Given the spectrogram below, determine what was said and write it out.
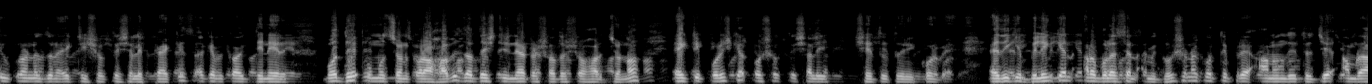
ইউক্রেনের জন্য একটি শক্তিশালী প্যাকেজ আগামী কয়েকদিনের মধ্যে উন্মোচন করা হবে যা দেশটি ন্যাটো সদস্য হওয়ার জন্য একটি পরিষ্কার ও শক্তিশালী সেতু তৈরি করবে। এদিকে ব্লিংকেন আরও বলেছেন আমি ঘোষণা করতে পেরে আনন্দিত যে আমরা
